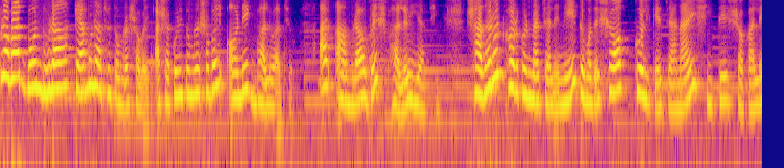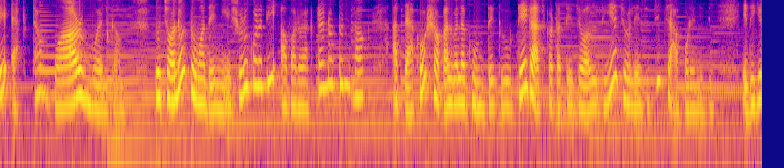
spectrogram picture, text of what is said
সুপ্রভাত বন্ধুরা, কেমন আছো তোমরা সবাই? আশা করি তোমরা সবাই অনেক ভালো আছো, আর আমরাও বেশ ভালোই আছি। সাধারণ খড়কন্যা চ্যানেলে তোমাদের সকলকে জানাই শীতের সকালে একটা ওয়ার্ম ওয়েলকাম তো চলো তোমাদের নিয়ে শুরু করে দিই আবারও একটা নতুন ব্লগ আর দেখো, সকালবেলা ঘুম থেকে উঠে গাছ কাটাতে জল দিয়ে চলে এসেছি চা করে নিতে। এদিকে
